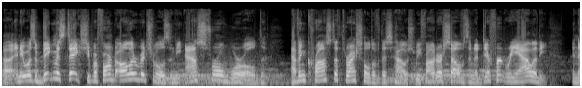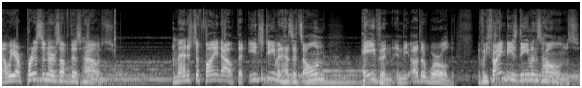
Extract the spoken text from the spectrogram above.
Uh, and it was a big mistake. She performed all her rituals in the astral world. Having crossed the threshold of this house, we found ourselves in a different reality. And now we are prisoners of this house. I managed to find out that each demon has its own haven in the other world. If we find these demons' homes,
